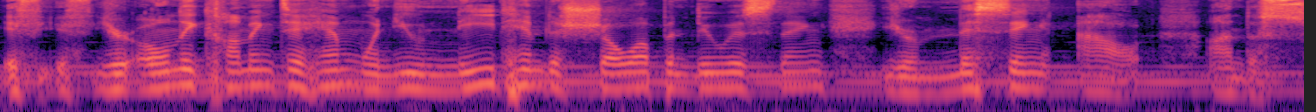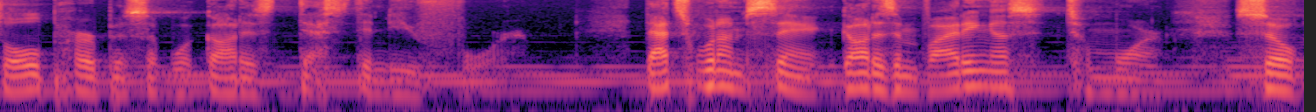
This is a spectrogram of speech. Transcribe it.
If, if you're only coming to Him when you need Him to show up and do His thing, you're missing out on the sole purpose of what God has destined you for. That's what I'm saying. God is inviting us to more. So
